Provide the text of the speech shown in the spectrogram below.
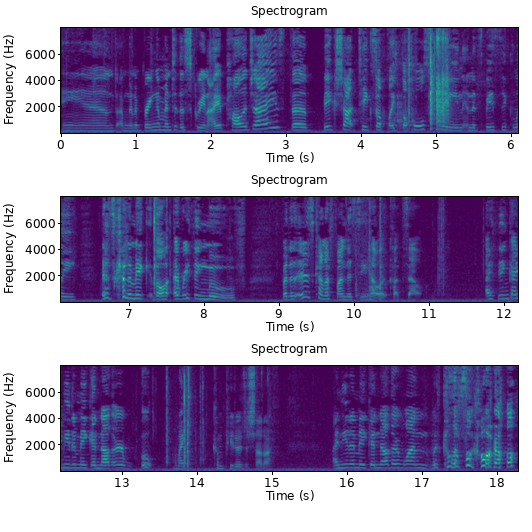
And I'm gonna bring them into the screen. I apologize. The big shot takes up like the whole screen and it's basically, it's gonna make the, everything move. But it is kind of fun to see how it cuts out. I think I need to make another, oh, my computer just shut off. I need to make another one with Calypso Coral.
